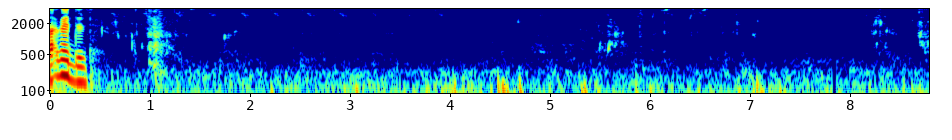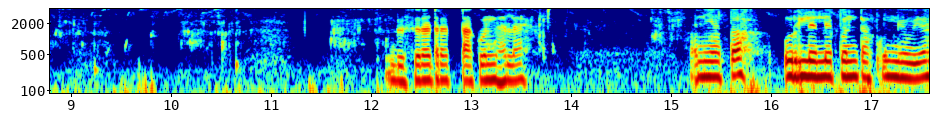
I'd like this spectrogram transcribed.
टाकायचंच. दुसरा ट्रॅप टाकून झाला आहे आणि आता उरलेले पण टाकून घेऊया.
